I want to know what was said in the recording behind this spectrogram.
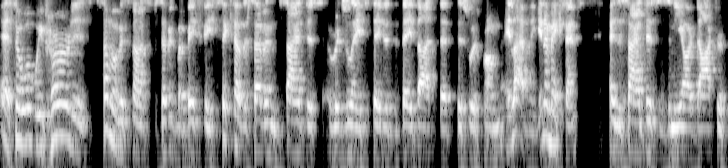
Yeah, so what we've heard is some of it's not specific, but basically six out of seven scientists originally stated that they thought that this was from a lab leak. And it makes sense. As a scientist, as an ER doctor,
